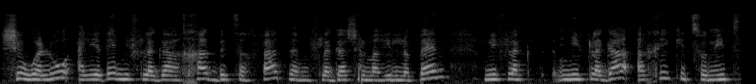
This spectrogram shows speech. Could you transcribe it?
שהועלו על ידי מפלגה אחת בצרפת, זה המפלגה של מרין לפן, מפלג, מפלגה הכי קיצונית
